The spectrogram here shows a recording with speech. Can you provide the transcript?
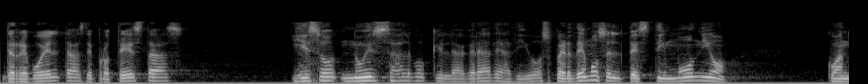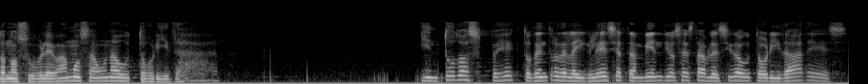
de revueltas, de protestas, y eso no es algo que le agrade a Dios. Perdemos el testimonio cuando nos sublevamos a una autoridad. Y en todo aspecto, dentro de la iglesia también Dios ha establecido autoridades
